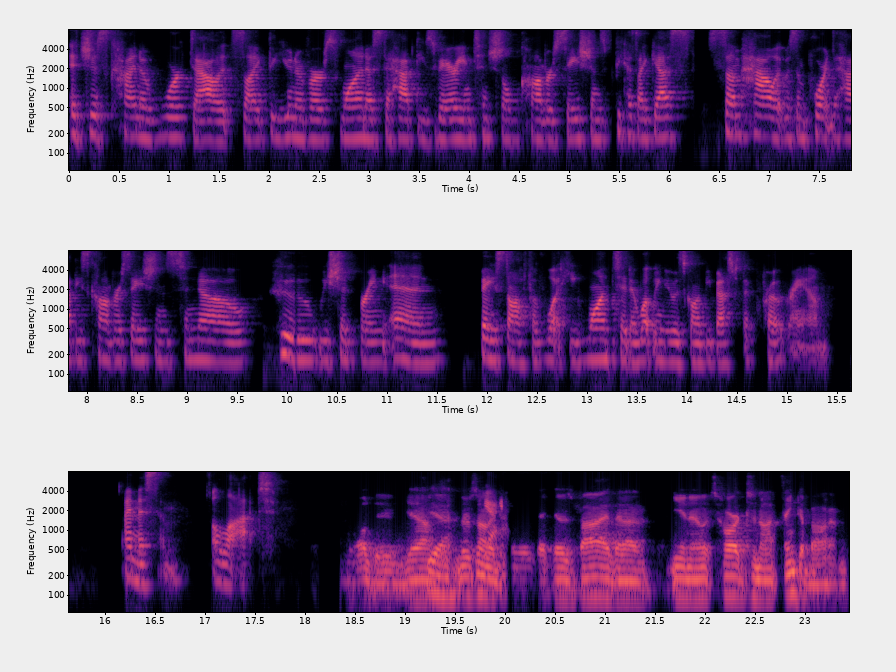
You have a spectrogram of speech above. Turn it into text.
it just kind of worked out. It's like the universe wanted us to have these very intentional conversations because I guess somehow it was important to have these conversations to know who we should bring in based off of what he wanted and what we knew was going to be best for the program. I miss him a lot. All do. Yeah. Yeah. There's not Yeah. a day that goes by that I, you know, it's hard to not think about him.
